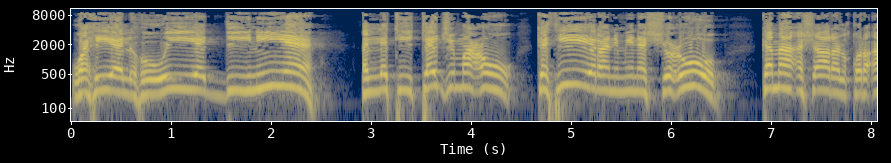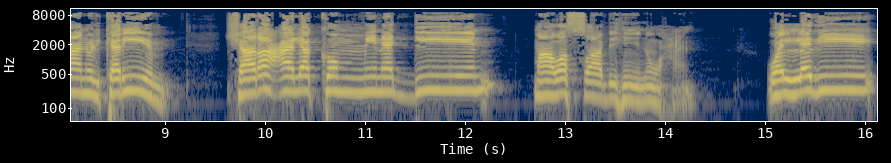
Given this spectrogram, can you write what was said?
وهي الهوية الدينية التي تجمع كثيرا من الشعوب كما أشار القرآن الكريم. شرع لكم من الدين ما وصى به نوحا والذي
